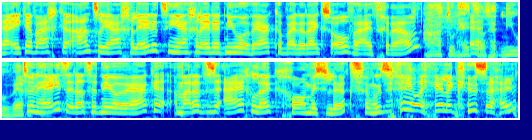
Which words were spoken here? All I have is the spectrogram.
Nou, ik heb eigenlijk een aantal jaar geleden, tien jaar geleden, het nieuwe werken bij de Rijksoverheid gedaan. Ah, toen heette Eh, dat het nieuwe werk. Toen heette dat het nieuwe werken, maar dat is eigenlijk gewoon mislukt. We moeten heel eerlijk zijn.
